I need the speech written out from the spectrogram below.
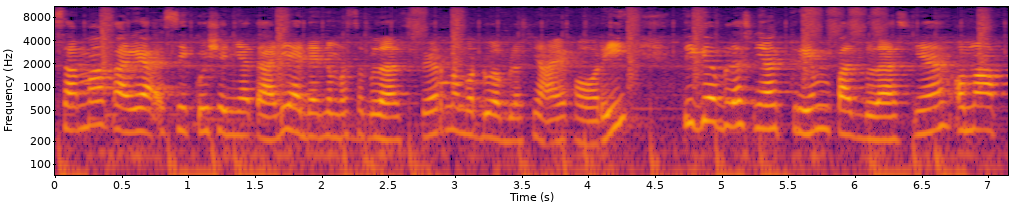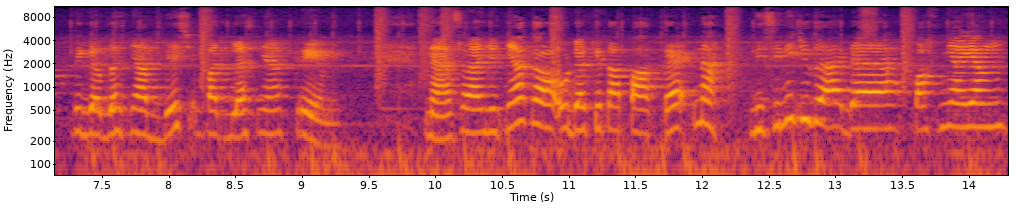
sama kayak si cushionnya tadi ada nomor 11 fair, nomor 12 nya ivory, 13 nya cream, 14 nya oh maaf 13 nya beige, 14 nya cream. Nah, selanjutnya kalau udah kita pakai, nah di sini juga ada puffnya yang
